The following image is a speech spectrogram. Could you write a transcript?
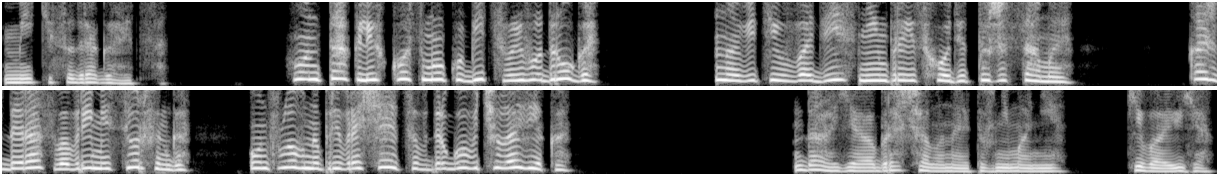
Микки содрогается. Он так легко смог убить своего друга. Но ведь и в воде с ним происходит то же самое. Каждый раз во время серфинга он словно превращается в другого человека. Да, я обращала на это внимание. Киваю я.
